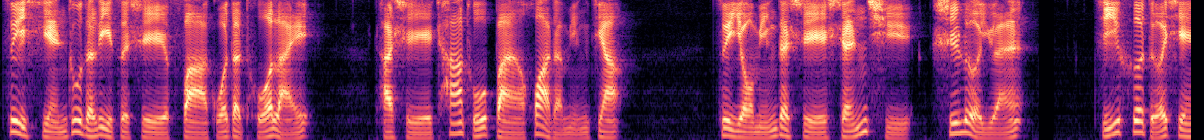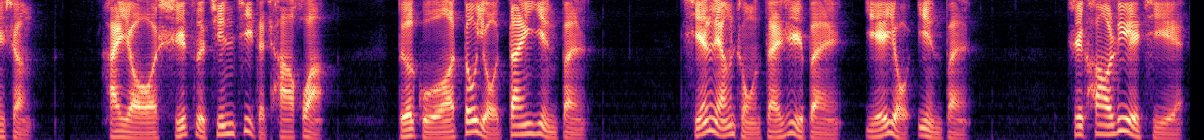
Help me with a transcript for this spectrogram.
最显著的例子是法国的陀莱，他是插图版画的名家。最有名的是《神曲》《失乐园》，吉诃德先生，还有《十字军记》的插画，德国都有单印本，前两种在日本也有印本，只靠略解。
